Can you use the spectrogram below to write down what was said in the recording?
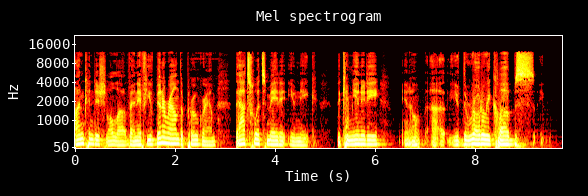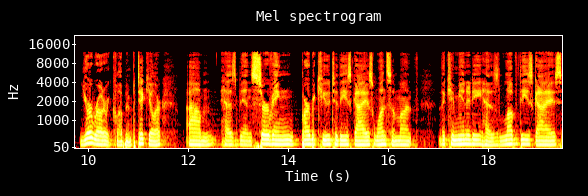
unconditional love. And if you've been around the program, that's what's made it unique. The community, you know, uh, you, the Rotary clubs, your Rotary Club in particular, um, has been serving barbecue to these guys once a month. The community has loved these guys,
